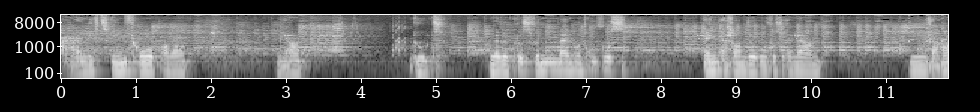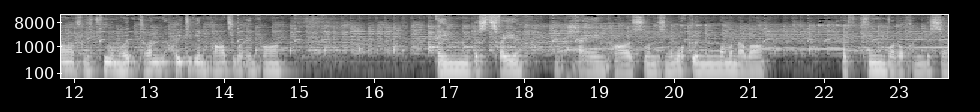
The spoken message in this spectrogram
Ah, nichts gegen mich hoch, aber ja, Gut. Level plus für Nienlein und Rufus. Ein Erschauen will Rufus erlernen. Ja, vielleicht kriegen wir im heutigen Part sogar ein paar. Ein bis zwei. ein paar ist so ein bisschen hochgenommen, aber vielleicht kriegen wir doch ein bisschen.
